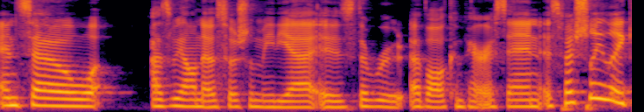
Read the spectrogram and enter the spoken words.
And so as we all know, social media is the root of all comparison, especially like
